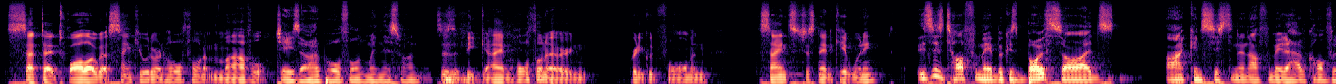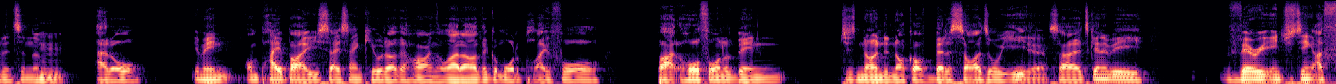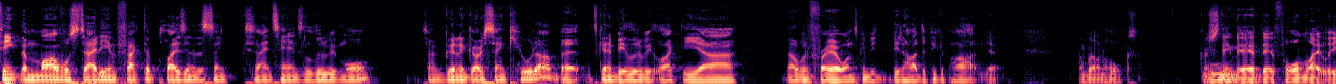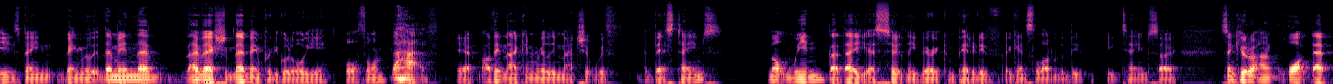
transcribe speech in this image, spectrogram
Saturday twilight, we've got St Kilda and Hawthorn at Marvel. Geez, I hope Hawthorn win this one. This is a big game. Hawthorn are in pretty good form, and the Saints just need to keep winning. This is tough for me because both sides aren't consistent enough for me to have confidence in them Mm. at all. I mean, on paper, you say St Kilda, they're higher on the ladder, they've got more to play for, but Hawthorn have been just known to knock off better sides all year. Yeah. So it's going to be very interesting. I think the Marvel Stadium factor plays into the Saint- Saints' hands a little bit more. So I'm going to go St Kilda, but it's going to be a little bit like the uh, Melbourne Freo one. It's going to be a bit hard to pick apart. Yeah, I'm going Hawks. I just think their their form lately has been been really. I mean, they've they've actually they've been pretty good all year. Hawthorn. They have. Yeah, I think they can really match it with the best teams. Not win, but they are certainly very competitive against a lot of the big, big teams. So St Kilda aren't quite that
